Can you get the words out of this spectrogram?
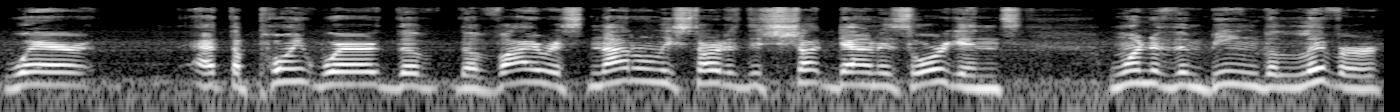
where at the point where the, the virus not only started to shut down his organs, one of them being the liver,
